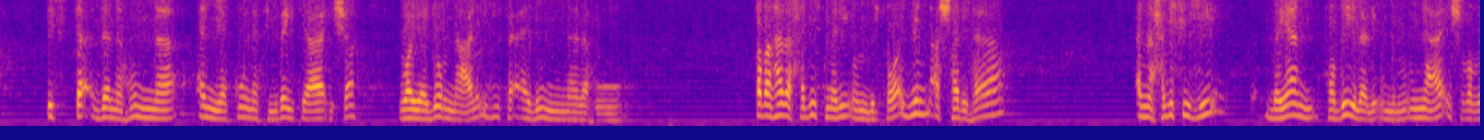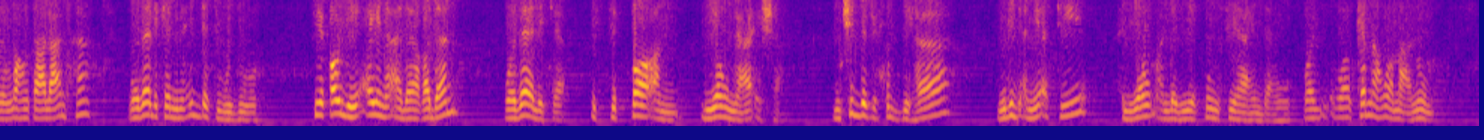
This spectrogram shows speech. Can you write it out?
استأذنهن أن يكون في بيت عائشة. ويدرن عليه فأذن له. طبعا هذا حديث مليء بالفوائد من أشهرها أن الحديث فيه بيان فضيلة لأم المؤمنين عائشة رضي الله تعالى عنها وذلك من عدة وجوه. في قوله أين ألا غدا؟ وذلك استبطاء ليوم عائشة. من شدة حبها يريد أن يأتي اليوم الذي يكون فيها عنده. وكما هو معلوم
